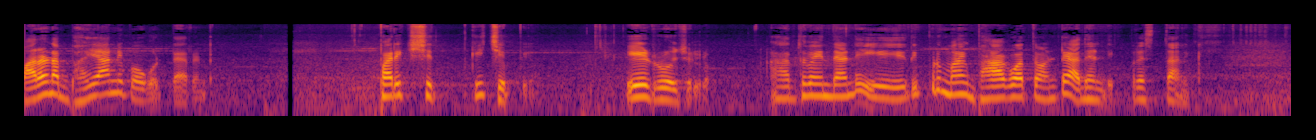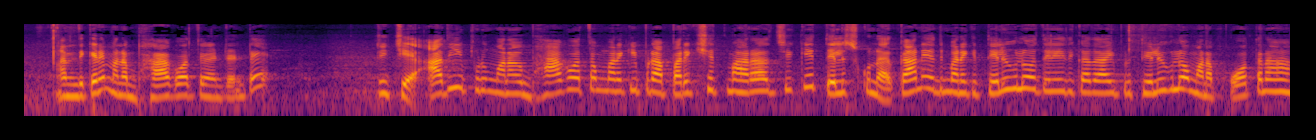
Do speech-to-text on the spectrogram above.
మరణ భయాన్ని పోగొట్టారండి పరీక్షిత్కి చెప్పి ఏడు రోజుల్లో. అర్థమైందండి ఇది ఇప్పుడు మనకి భాగవతం అంటే అదండి ప్రస్తుతానికి. అందుకని మన భాగవతం ఏంటంటే ఇచ్చే అది ఇప్పుడు మన భాగవతం మనకి ఇప్పుడు ఆ పరీక్షిత్ మహారాజుకి తెలుసుకున్నారు. కానీ అది మనకి తెలుగులో తెలియదు కదా. ఇప్పుడు తెలుగులో మన పోతన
